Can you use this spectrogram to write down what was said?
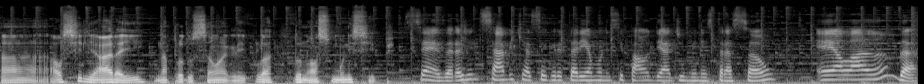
a auxiliar aí na produção agrícola do nosso município. César, a gente sabe que a Secretaria Municipal de Administração ela anda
